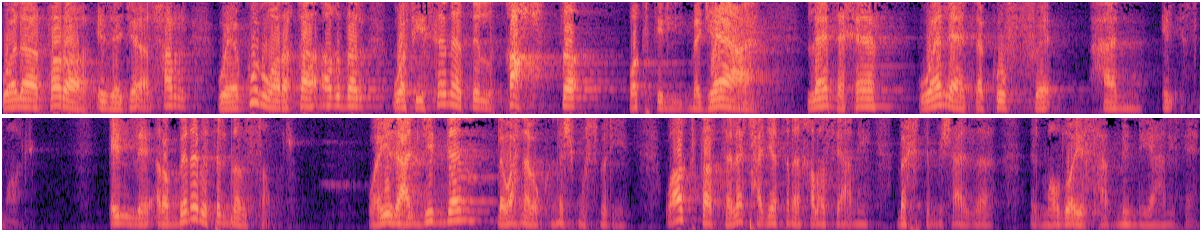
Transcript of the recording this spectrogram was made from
ولا ترى إذا جاء الحر ويكون ورقها أخضر وفي سنة القحط وقت المجاعة لا تخاف ولا تكف عن الإثمار. اللي ربنا بيطلبنا بالصبر. وهيزعل جدا لو إحنا ما كناش مثمرين. وأكتر ثلاث حاجات أنا خلاص يعني بختم مش عايز الموضوع يسحب مني يعني تاني.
